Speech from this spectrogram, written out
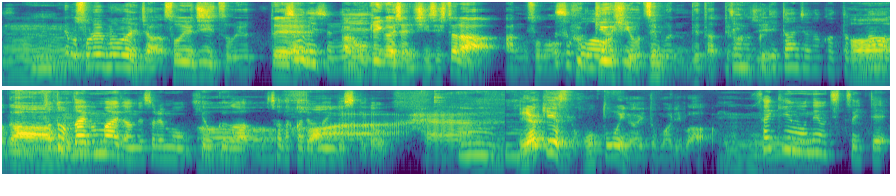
うん。でもそれも何じゃあそういう事実を言って、そうですね。あの保険会社に申請したら、あのその復旧費用全部出たって全感じ。額出たんじゃなかったかな。だちょっとだいぶ前なんでそれも記憶が定かではないんですけど。はあうん。レアケースが本当多いな、糸まりは。うん。最近はね落ち着いて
